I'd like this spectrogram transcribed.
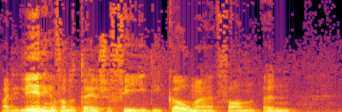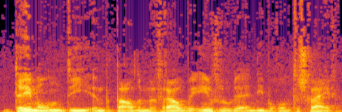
Maar die leringen van de theosofie, die komen van een demon die een bepaalde mevrouw beïnvloedde en die begon te schrijven.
